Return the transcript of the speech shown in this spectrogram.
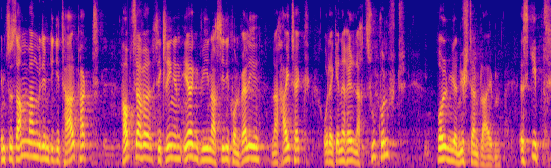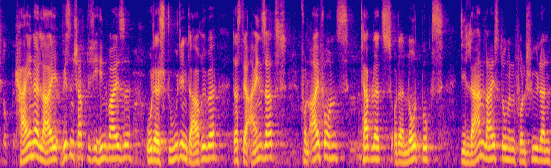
im Zusammenhang mit dem Digitalpakt Hauptsache, sie klingen irgendwie nach Silicon Valley, nach Hightech oder generell nach Zukunft, wollen wir nüchtern bleiben. Es gibt keinerlei wissenschaftliche Hinweise oder Studien darüber, dass der Einsatz von iPhones, Tablets oder Notebooks die Lernleistungen von Schülern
